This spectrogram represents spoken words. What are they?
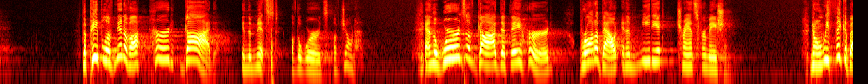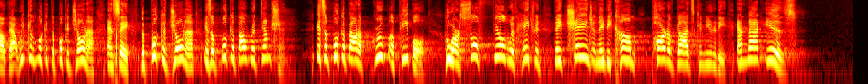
The people of Nineveh heard God in the midst of the words of Jonah. And the words of God that they heard brought about an immediate transformation. Now, when we think about that, we can look at the book of Jonah and say, the book of Jonah is a book about redemption. It's a book about a group of people who are so filled with hatred, they change and they become part of God's community. And that is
